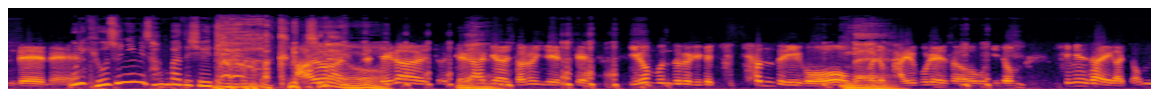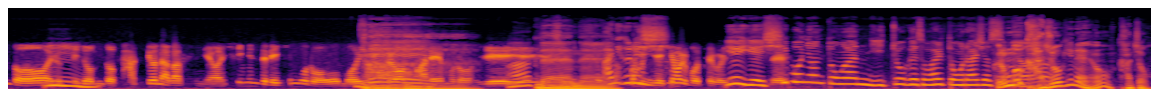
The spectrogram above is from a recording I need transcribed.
네네. 우리 교수님이 상 받으셔야 되는 건데. 아, 그러시네요. 아유, 제가 제가 네. 하기야 저는 이제 이렇게 이런 분들을 이렇게 추천드리고 네. 뭔가 좀 발굴해서 우리 좀 시민사회가 좀 더 이렇게 음. 좀더 바뀌어 나갔으면 시민들의 힘으로 뭐 이제 아. 바램으로 예. 아, 예. 네, 네. 아니 조금 그래 이제 힘을 보태고 예, 예. 있습니다. 15년 동안 이쪽에서 활동을 하셨으면 그럼 뭐 가족이네요. 가족.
